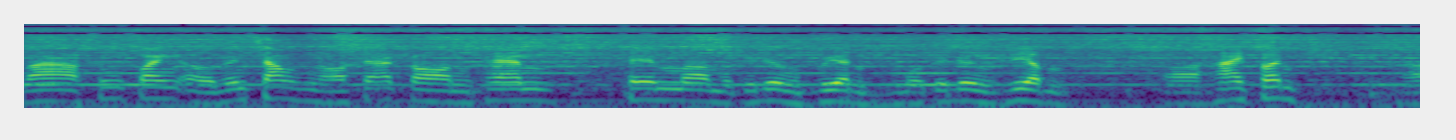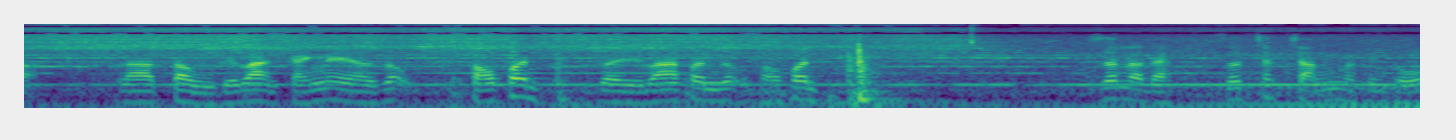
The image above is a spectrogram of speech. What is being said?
Và xung quanh ở bên trong nó sẽ còn thêm thêm ờ, một cái đường viền một cái đường diềm uh, hai phân. Đó. là tổng cái bàn cánh này là rộng 6 phân dày 3 phân rộng 6 phân. Rất là đẹp rất chắc chắn và kiên cố.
